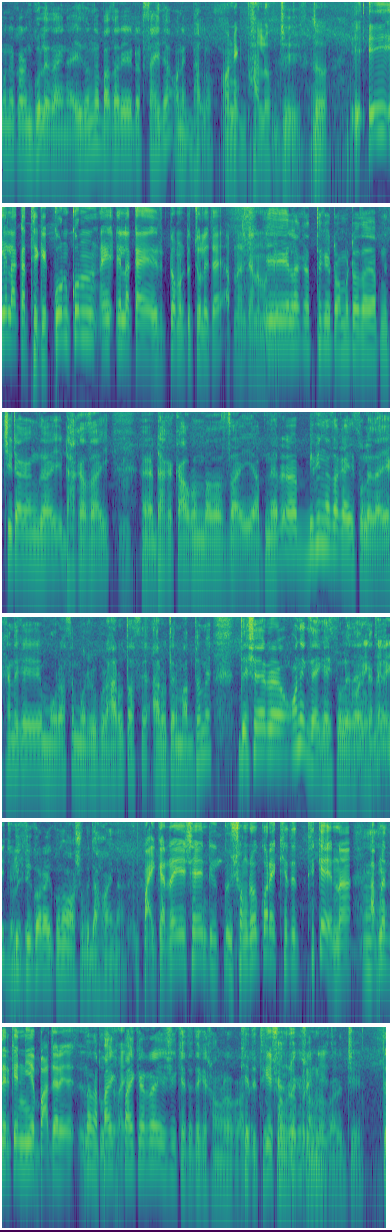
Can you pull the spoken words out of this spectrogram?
মনে করেন গলে যায় না। এই জন্য বাজারে এটার চাহিদা অনেক ভালো। অনেক ভালো। জি। তো এই এলাকা থেকে কোন কোন এলাকায় টমেটো চলে যায় আপনার জানা মতে? এই এলাকার থেকে টমেটো যায় আপনার চিটাগাং যায় ঢাকা যায় ঢাকা কাউরন বাজার যায় আপনার বিভিন্ন জায়গায় চলে যায়। এখান থেকে মোড় আছে মোড়ের উপর আড়ত আছে আড়তের মাধ্যমে দেশের অনেক জায়গায় চলে যায় এখানে। বিক্রি করায় কোনো অসুবিধা হয় না। পাইকাররা এসে সংগ্রহ করে ক্ষেতের থেকে না আপনাদেরকে নিয়ে বাজারে না না পাই- পাইকাররা এসে খেতে থেকে সংগ্রহ করে। ক্ষেত থেকে সংগ্রহ করে নিয়ে জি। তো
